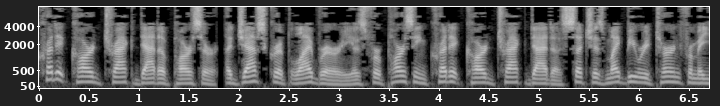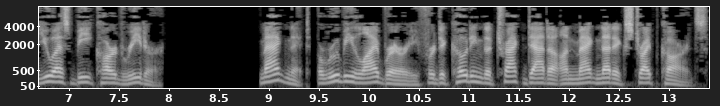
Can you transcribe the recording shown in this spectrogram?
Credit Card Track Data Parser, a JavaScript library is for parsing credit card track data such as might be returned from a USB card reader. Magnet, a Ruby library for decoding the track data on magnetic stripe cards.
